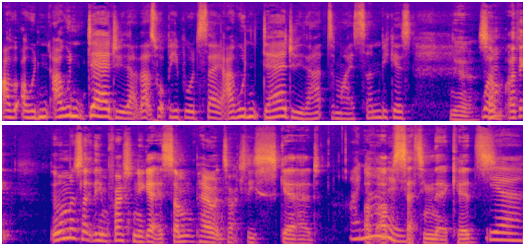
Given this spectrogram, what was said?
I, I wouldn't, I wouldn't dare do that. That's what people would say. I wouldn't dare do that to my son because Yeah, some I think almost like the impression you get is some parents are actually scared of upsetting their kids. yeah,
